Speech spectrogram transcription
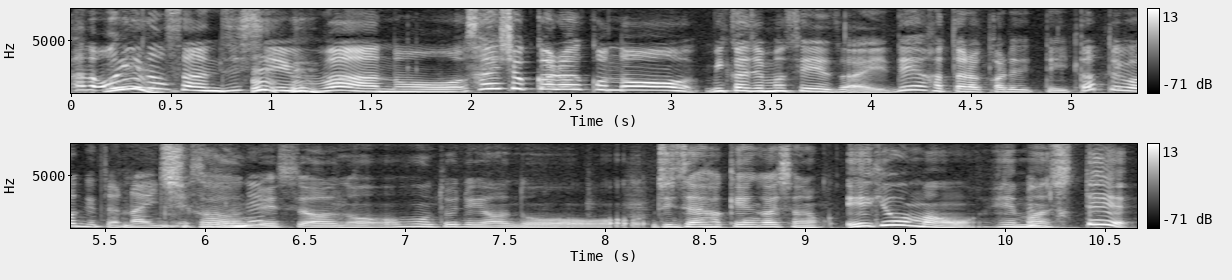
あの荻野さん自身は、あの最初からこの三ヶ島製材で働かれていたというわけじゃないんですよね。違うんです。あの本当にあの人材派遣会社の営業マンを経まして、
